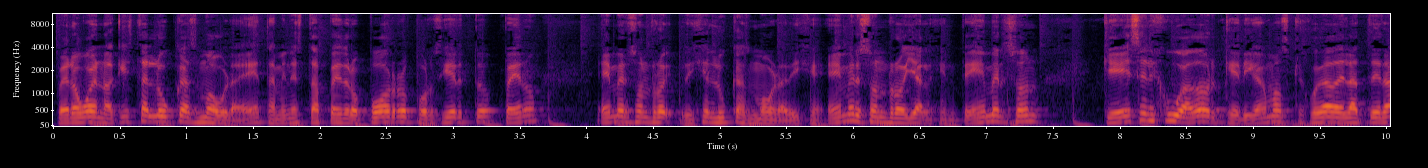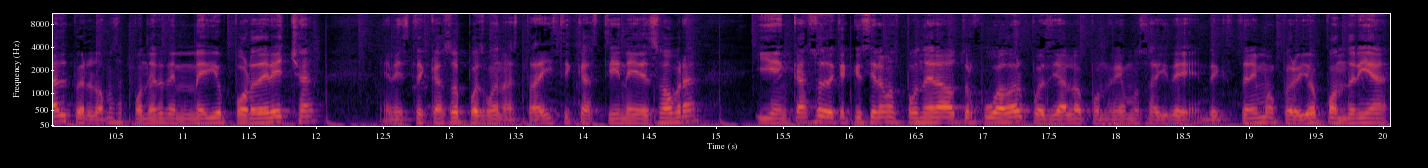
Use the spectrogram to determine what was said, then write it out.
Pero bueno, aquí está Lucas Moura, ¿eh? también está Pedro Porro, por cierto, pero Emerson Royal, dije Lucas Moura, dije Emerson Royal, gente, Emerson, que es el jugador que digamos que juega de lateral, pero lo vamos a poner de medio por derecha. En este caso, pues bueno, estadísticas tiene de sobra. Y en caso de que quisiéramos poner a otro jugador, pues ya lo pondríamos ahí de, extremo. Pero yo pondría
